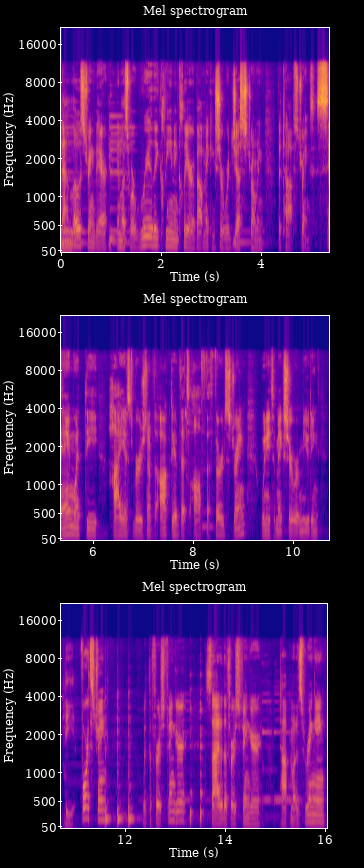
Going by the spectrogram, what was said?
that low string there unless we're really clean and clear about making sure we're just strumming the top strings. Same with the highest version of the octave that's off the third string. We need to make sure we're muting the fourth string with the first finger, side of the first finger, top note is ringing.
